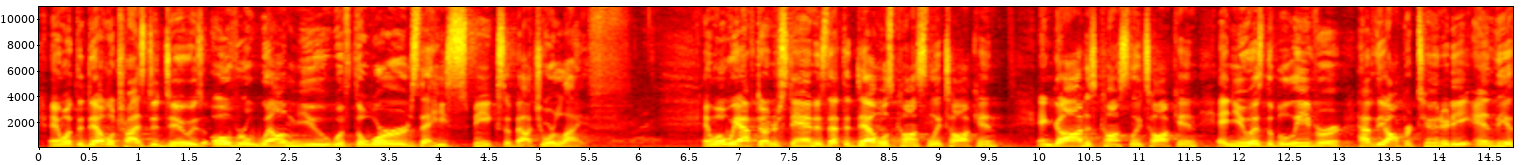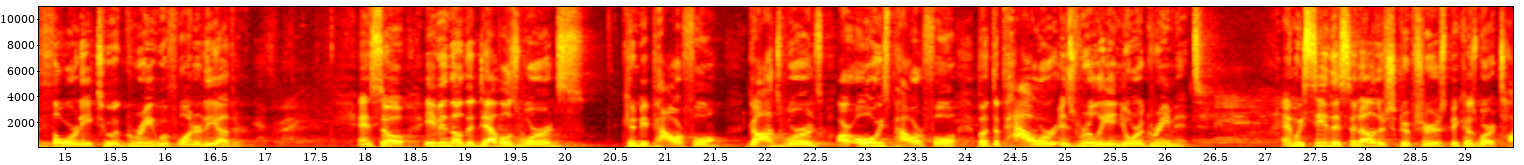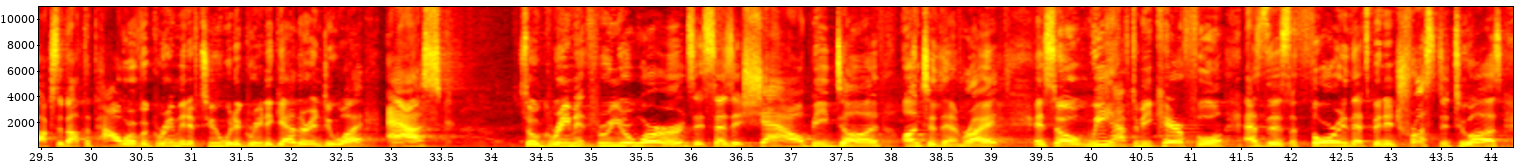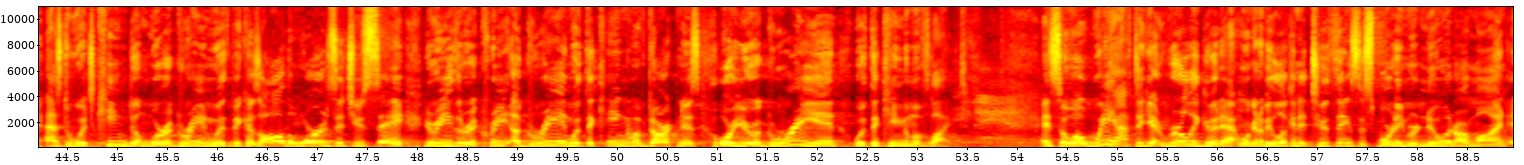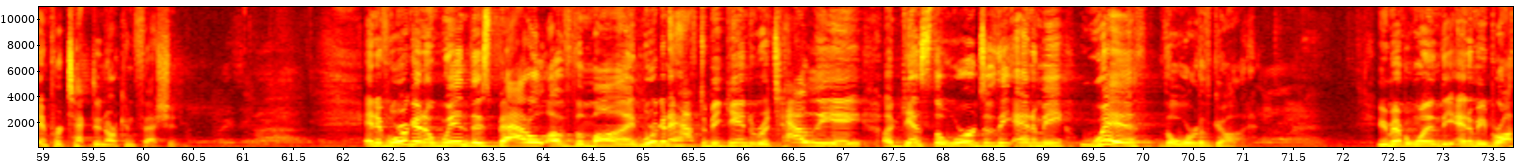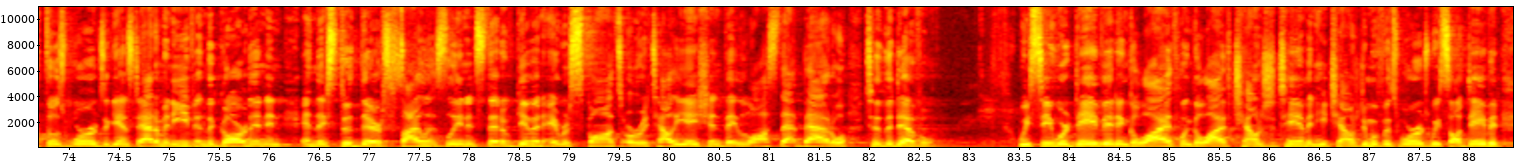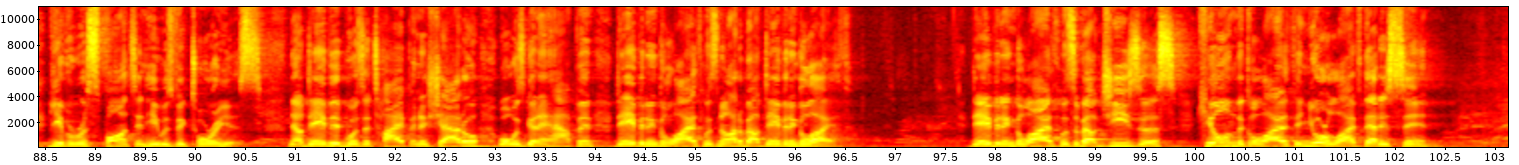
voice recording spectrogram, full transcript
And what the devil tries to do is overwhelm you with the words that he speaks about your life. And what we have to understand is that the devil is constantly talking, and God is constantly talking, and you, as the believer, have the opportunity and the authority to agree with one or the other. And so, even though the devil's words, can be powerful. God's words are always powerful, but the power is really in your agreement. And we see this in other scriptures because where it talks about the power of agreement, if two would agree together and do what? Ask so, agreement through your words, it says it shall be done unto them, right? And so, we have to be careful as this authority that's been entrusted to us as to which kingdom we're agreeing with, because all the words that you say, you're either agreeing with the kingdom of darkness or you're agreeing with the kingdom of light. And so, what we have to get really good at, and we're going to be looking at two things this morning renewing our mind and protecting our confession. And if we're going to win this battle of the mind, we're going to have to begin to retaliate against the words of the enemy with the word of God. You remember when the enemy brought those words against Adam and Eve in the garden and, and they stood there silently, and instead of giving a response or retaliation, they lost that battle to the devil. We see where David and Goliath, when Goliath challenged him and he challenged him with his words, we saw David give a response and he was victorious. Now, David was a type and a shadow. What was going to happen? David and Goliath was not about David and Goliath. David and Goliath was about Jesus killing the Goliath in your life that is sin.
